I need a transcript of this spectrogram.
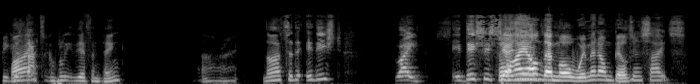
because Why? that's a completely different thing. All right. No, that's a, it is right. This is So why genuine- aren't there more women on building sites?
